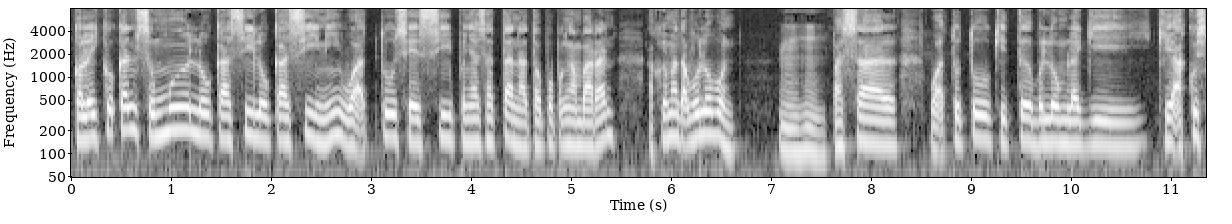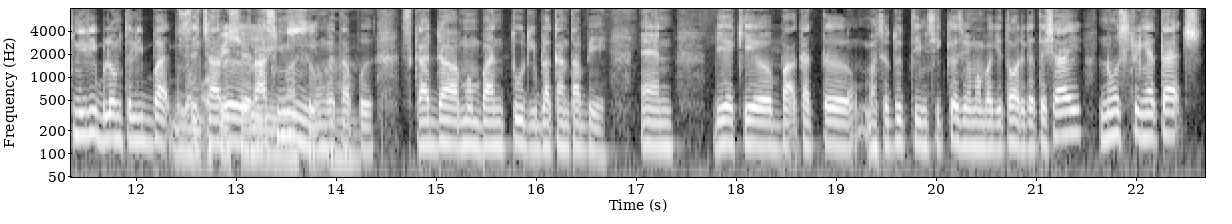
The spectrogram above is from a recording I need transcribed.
kalau ikutkan semua lokasi-lokasi ni waktu sesi penyiasatan ataupun penggambaran aku memang tak follow pun. Mm-hmm. Pasal waktu tu kita belum lagi aku sendiri belum terlibat Belum secara rasmi masuk, orang kata ha. apa sekadar membantu di belakang tabir and dia kira bak kata masa tu team seekers memang bagi tahu dia kata Syai no string attached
